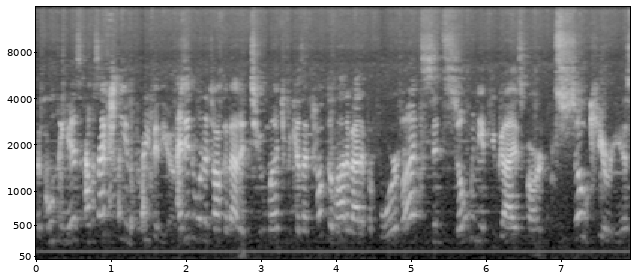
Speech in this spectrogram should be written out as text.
The cool thing is, I was actually in three videos. I didn't want to talk about it too much because I've talked a lot about it before, but since so many of you guys are so curious,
